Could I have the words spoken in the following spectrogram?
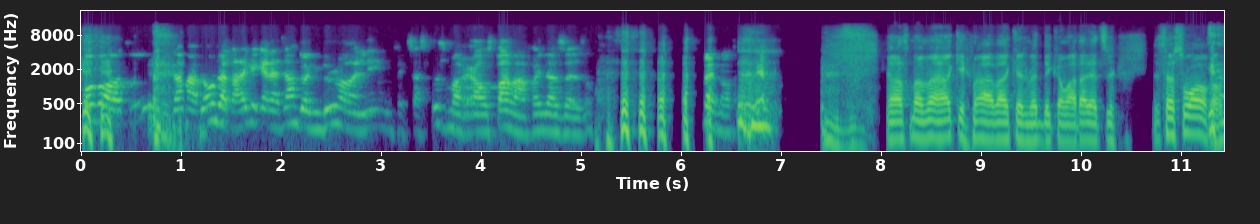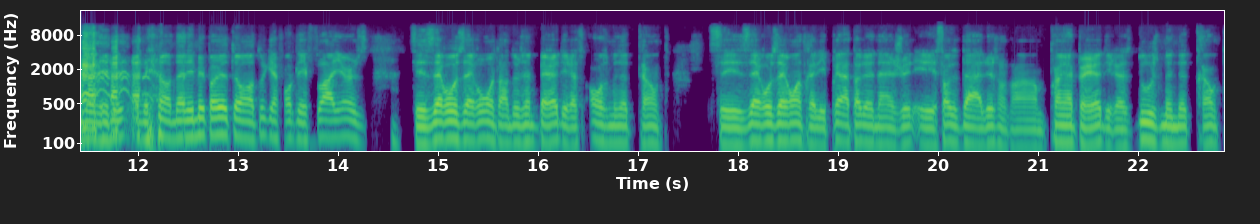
pas. Dans ma blonde, j'attendais que les Canadiens en gagnent deux en ligne. Fait que ça se peut que je me rase pas avant la fin de la saison. Ben non, c'est vrai. En ce moment, OK, avant que je mette des commentaires là-dessus. Ce soir, on a les, on a de Toronto qui affrontent les Flyers. C'est 0-0. On est en deuxième période. Il reste 11 minutes 30. C'est 0-0 entre les Prédateurs de Nashville et les Stars de Dallas. On est en première période. Il reste 12 minutes 30.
